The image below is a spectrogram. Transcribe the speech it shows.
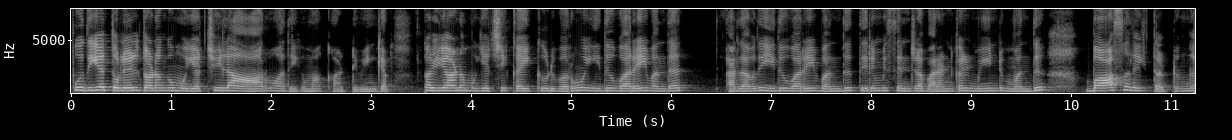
புதிய தொழில் தொடங்கும் முயற்சியில் ஆர்வம் அதிகமாக காட்டுவீங்க. கல்யாண முயற்சி கைகூடி வரும். இதுவரை வந்த அதாவது இதுவரை வந்து திரும்பி சென்ற வரன்கள் மீண்டும் வந்து வாசலை தட்டுங்க.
